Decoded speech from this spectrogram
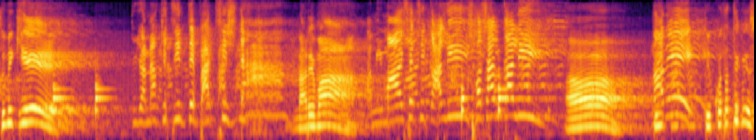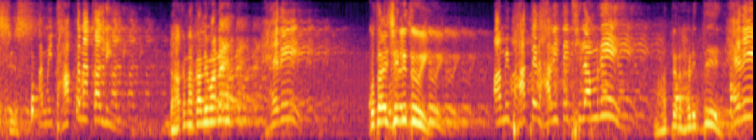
তুমি কে? তুই আমাকে চিনতে পারছিস না? না রে মা। আমি মা এসেছি কালী শ্মশান কালী। না রে। তুই কোথা থেকে এসছিস? আমি ঢাকনা কালী। ঢাকনা কালী মানে? হ্যাঁ রে। কোথায় ছিলি তুই? আমি ভাতের হাড়িতে ছিলাম রে। ভাতের হাড়িতে? হ্যাঁ রে।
